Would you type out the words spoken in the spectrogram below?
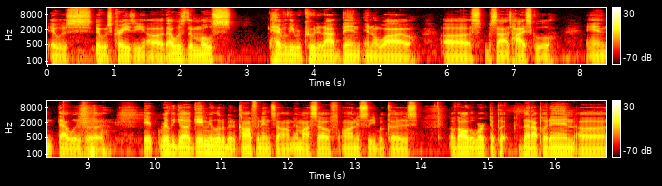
It was it was crazy. Uh, that was the most heavily recruited I've been in a while, uh, besides high school, and that was uh, it really uh, gave me a little bit of confidence um, in myself, honestly, because of all the work that put that I put in, uh,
